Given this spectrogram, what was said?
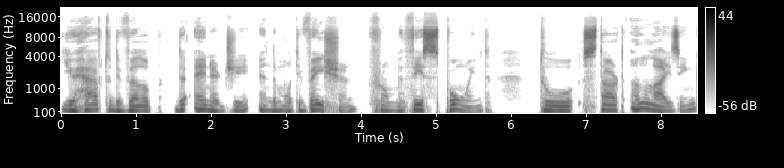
you have to develop the energy and the motivation from this point to start analyzing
